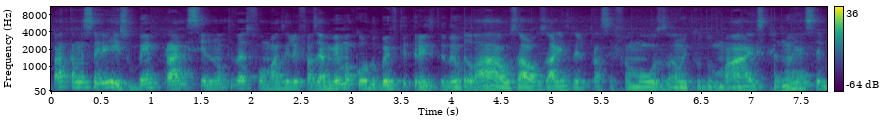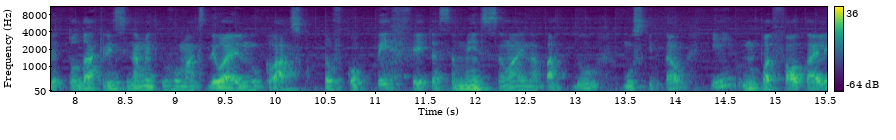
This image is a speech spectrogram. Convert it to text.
Praticamente seria isso. O Ben Prime, se ele não tivesse Vomax, ele ia fazer a mesma cor do BFT3, entendeu? Lá, usar os aliens dele para ser famosão e tudo mais. Não ia receber todo aquele ensinamento que o Vomax deu a ele no clássico. Então ficou perfeito essa menção aí na parte do mosquitão. E não pode faltar, ele,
